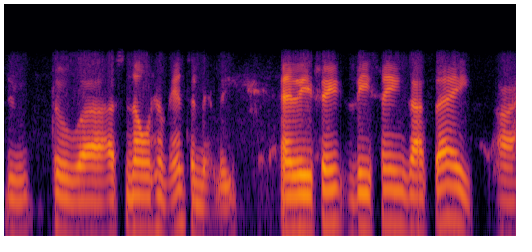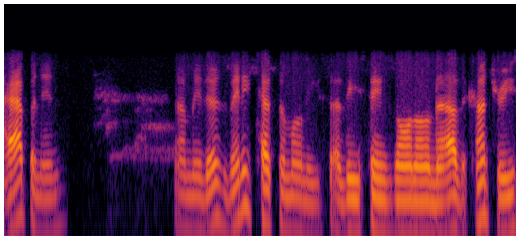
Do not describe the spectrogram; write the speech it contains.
through through uh, us knowing Him intimately. And these these things I say are happening. I mean, there's many testimonies of these things going on in other countries.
